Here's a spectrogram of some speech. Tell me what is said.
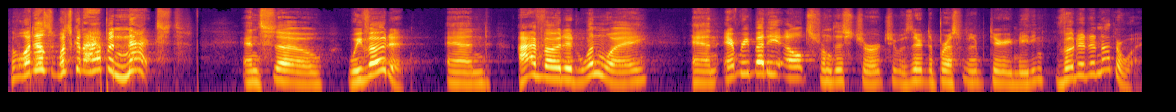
what else, what's going to happen next? And so we voted. And I voted one way, and everybody else from this church who was there at the Presbytery meeting voted another way.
